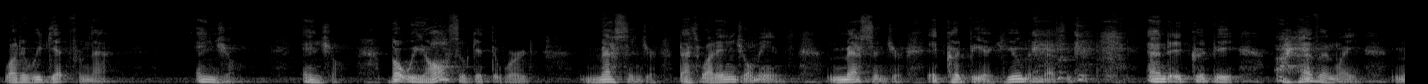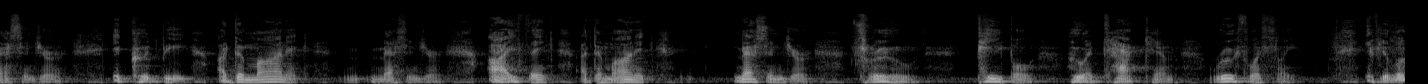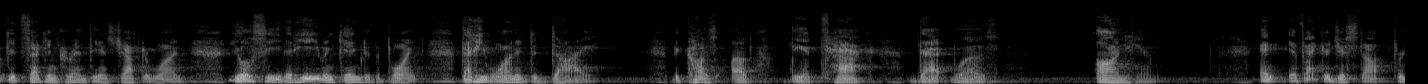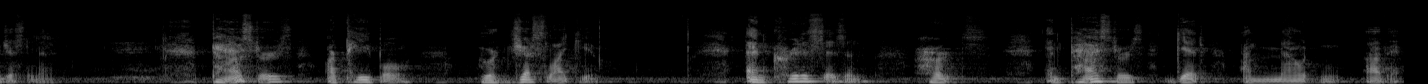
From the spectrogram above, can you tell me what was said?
What do we get from that? Angel. Angel. But we also get the word messenger. That's what angel means. Messenger. It could be a human messenger, and it could be a heavenly messenger. It could be a demonic messenger. I think a demonic messenger through people who attacked him ruthlessly. If you look at 2 Corinthians chapter 1, you'll see that he even came to the point that he wanted to die because of the attack that was on him. And if I could just stop for just a minute. Pastors are people who are just like you. And criticism hurts. And pastors get a mountain of it.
